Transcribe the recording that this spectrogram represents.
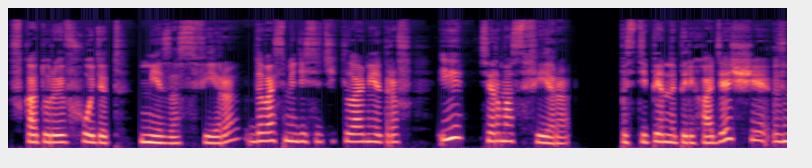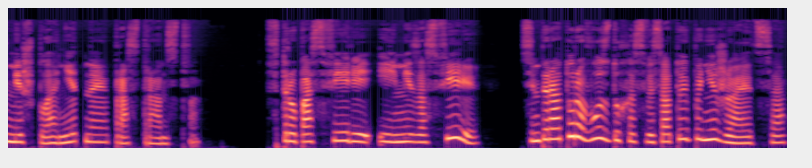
в которые входят мезосфера до 80 км и термосфера постепенно переходящее в межпланетное пространство. В тропосфере и мезосфере температура воздуха с высотой понижается,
